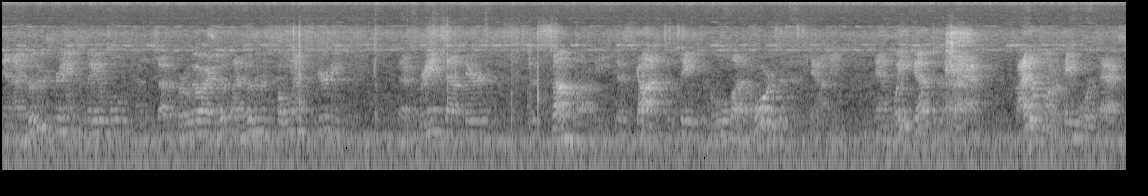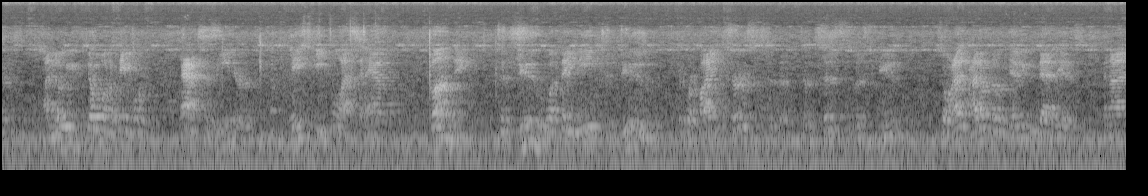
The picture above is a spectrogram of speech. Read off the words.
And I know there's grants available, South Dakota, I know, I know there's Homeland Security, uh, grants out there, but somebody has got to take the bull by the horns in this county and wake up to the fact, I don't wanna pay more taxes. I know you don't wanna pay more taxes either. These people have to have funding to do what they need to do to provide the services to the, to the citizens of this community. So I, I don't know, Debbie, who that is, and I,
